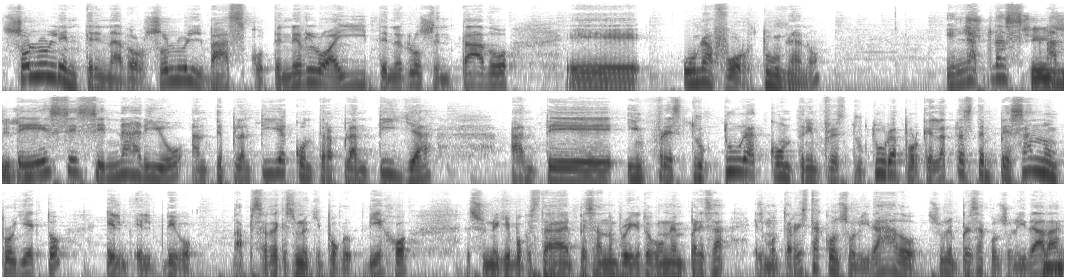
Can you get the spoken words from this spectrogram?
solo el entrenador, solo el Vasco, tenerlo ahí, tenerlo sentado, eh, una fortuna, ¿no? El Atlas, ante ese escenario, ante plantilla contra plantilla, ante infraestructura contra infraestructura, porque el Atlas está empezando un proyecto, el, el, digo, a pesar de que es un equipo viejo, es un equipo que está empezando un proyecto con una empresa, el Monterrey está consolidado, es una empresa consolidada,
